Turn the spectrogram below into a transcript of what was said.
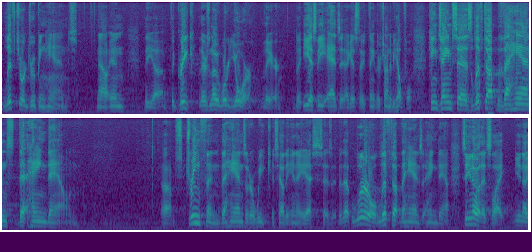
lift your drooping hands. Now, in the, uh, the Greek, there's no word your there. The ESV adds it. I guess they think they're trying to be helpful. King James says, lift up the hands that hang down. Um, strengthen the hands that are weak is how the NAS says it. But that literal lift up the hands that hang down. So you know what that's like. You know,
